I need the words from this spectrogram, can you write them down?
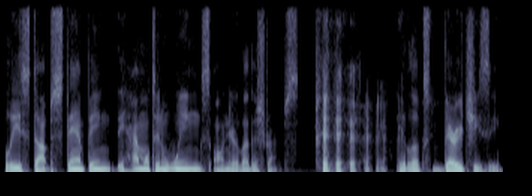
please stop stamping the Hamilton wings on your leather straps. It looks very cheesy.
